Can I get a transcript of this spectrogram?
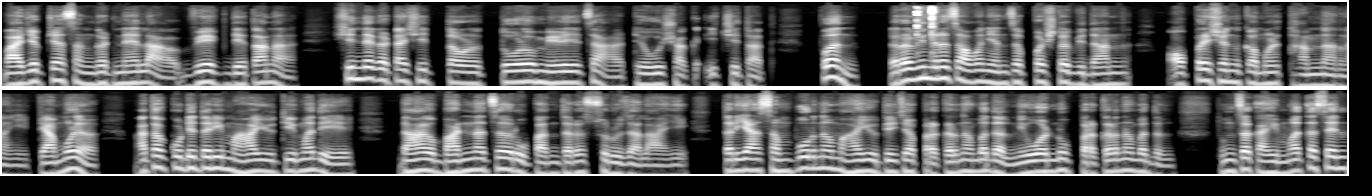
भाजपच्या संघटनेला वेग देताना शिंदे गटाशी तळ तोळमेळीचा ठेवू शक इच्छितात. पण रवींद्र चव्हाण यांचं स्पष्ट विधान ऑपरेशन कमळ थांबणार नाही. त्यामुळं आता कुठेतरी महायुतीमध्ये दहा भांडणाचं रूपांतर सुरू झालं आहे. तर या संपूर्ण महायुतीच्या प्रकरणाबद्दल, निवडणूक प्रकरणाबद्दल तुमचं काही मत असेल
